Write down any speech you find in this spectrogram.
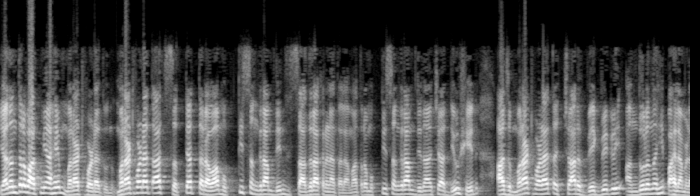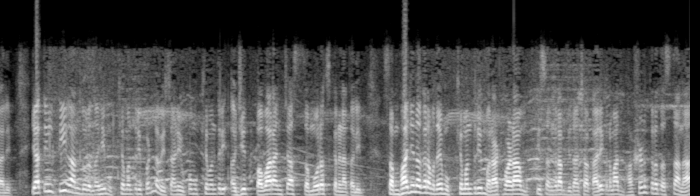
यानंतर बातमी आहे मराठवाड्यातून. मराठवाड्यात आज सत्याहत्तरावा मुक्तीसंग्राम दिन साजरा करण्यात आला. मात्र मुक्तीसंग्राम दिनाच्या दिवशी आज मराठवाड्यात चार वेगवेगळी आंदोलनंही पाहायला मिळाली. यातील तीन आंदोलनं ही मुख्यमंत्री फडणवीस आणि उपमुख्यमंत्री अजित पवारांच्या समोरच करण्यात आली. संभाजीनगरमध्ये मुख्यमंत्री मराठवाडा मुक्तीसंग्राम दिनाच्या कार्यक्रमात भाषण करत असताना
